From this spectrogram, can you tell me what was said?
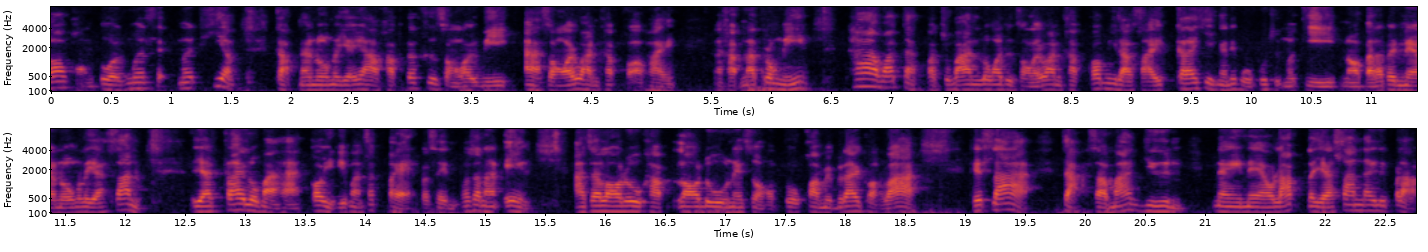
รอบของตัวเมื่อเมื่อเทียบกับแนวโน้มระยะยาวครับ ก็คือ 200วีอ่า200 วันครับขออภัยนะครับณตรงนี้ถ้าวัดจากปัจจุบันลงมาถึง 200 วันครับก็มี downside ใกล้เคียงกันที่ผมพูดถึงเมื่อกี้เนาะแต่ถ้าเป็นแนวโน้มระยะสั้นระยะใกล้ลงมาฮะก็อยู่ที่ประมาณสัก 8%เพราะฉะนั้นเองอาจจะรอดูครับรอดูในส่วนของตัวความเป็นไปได้ก่อนว่า ทสลาจะสามารถยืนในแนวรับระยะสั้นได้หรือเปล่า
